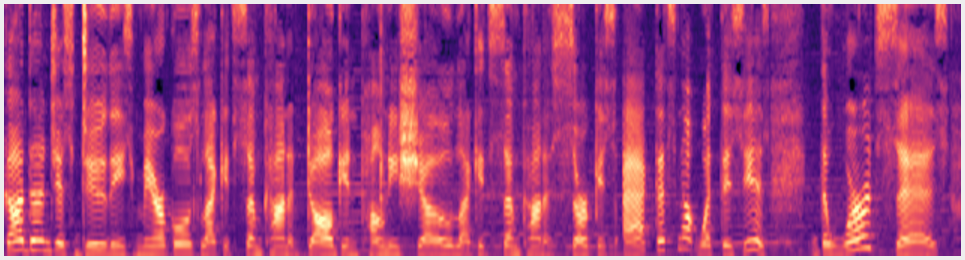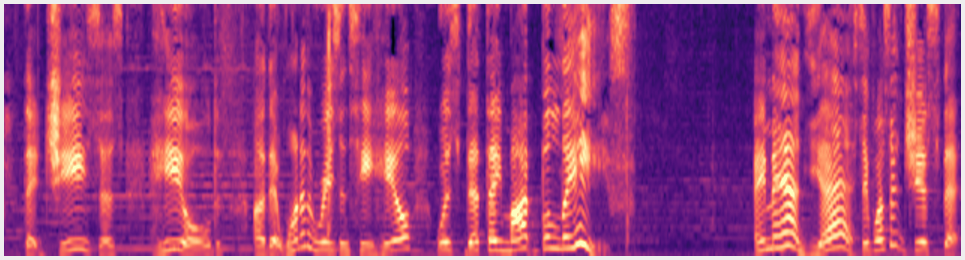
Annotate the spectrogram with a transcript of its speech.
God doesn't just do these miracles like it's some kind of dog and pony show, like it's some kind of circus act. That's not what this is. The word says that Jesus healed, uh, that one of the reasons he healed was that they might believe. Amen. Yes. It wasn't just that,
